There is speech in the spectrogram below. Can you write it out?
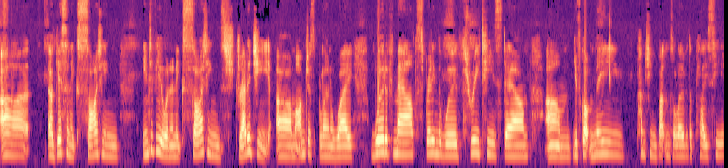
uh, I guess, an exciting interview and an exciting strategy? Um, I'm just blown away. Word of mouth, spreading the word, three tiers down. Um, you've got me punching buttons all over the place here.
